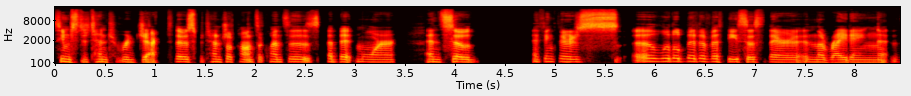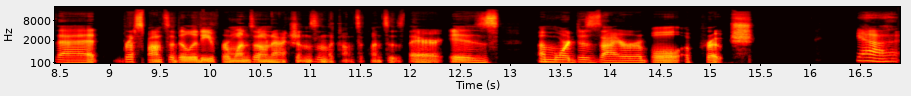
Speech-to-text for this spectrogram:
seems to tend to reject those potential consequences a bit more and so I think there's a little bit of a thesis there in the writing that responsibility for one's own actions and the consequences there is a more desirable approach. Yeah.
